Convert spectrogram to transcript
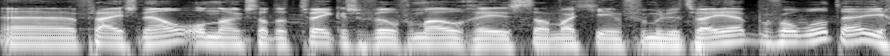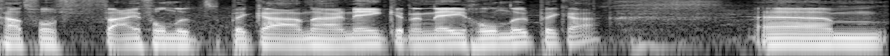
uh, vrij snel. Ondanks dat het twee keer zoveel vermogen is dan wat je in Formule 2 hebt bijvoorbeeld. Hè. Je gaat van 500 pk naar in één keer naar 900 pk. Um,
